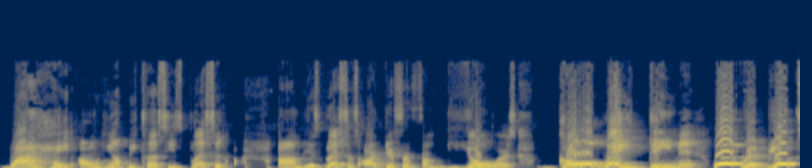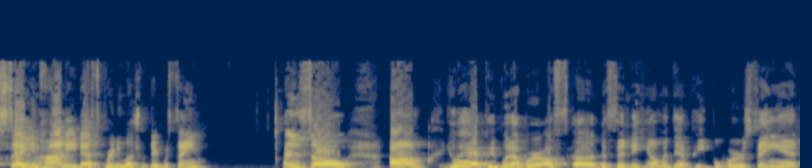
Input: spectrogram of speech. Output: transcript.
Why hate on him? Because he's blessing um his blessings are different from yours. Go away demon. Woo, rebuke satan honey? That's pretty much what they were saying. And so um you had people that were uh, uh, defending him and then people were saying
